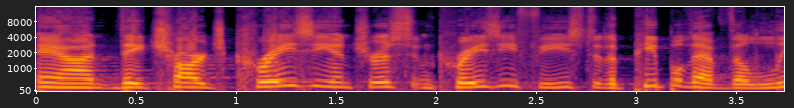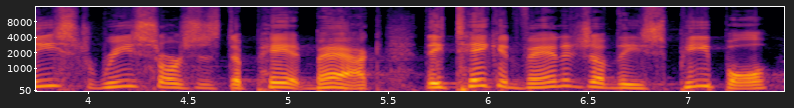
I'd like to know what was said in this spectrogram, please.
and they charge crazy interest and crazy fees to the people that have the least resources to pay it back. They take advantage of these people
